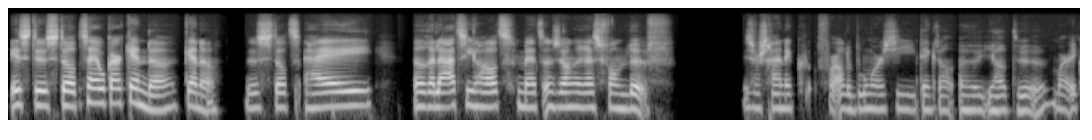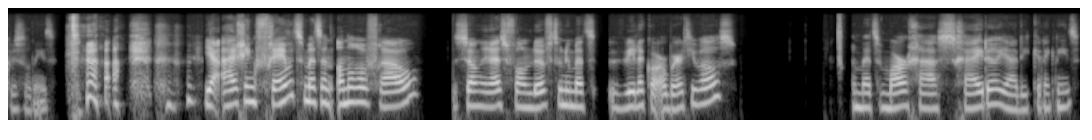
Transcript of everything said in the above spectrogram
is dus dat zij elkaar kenden, kennen. Dus dat hij een relatie had met een zangeres van Luf. Is waarschijnlijk voor alle boomers die denken dan, eh, ja, de, maar ik wist dat niet. ja, hij ging vreemd met een andere vrouw, zangeres van Luf, toen hij met Willeke Alberti was. Met Marga scheiden. Ja, die ken ik niet.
